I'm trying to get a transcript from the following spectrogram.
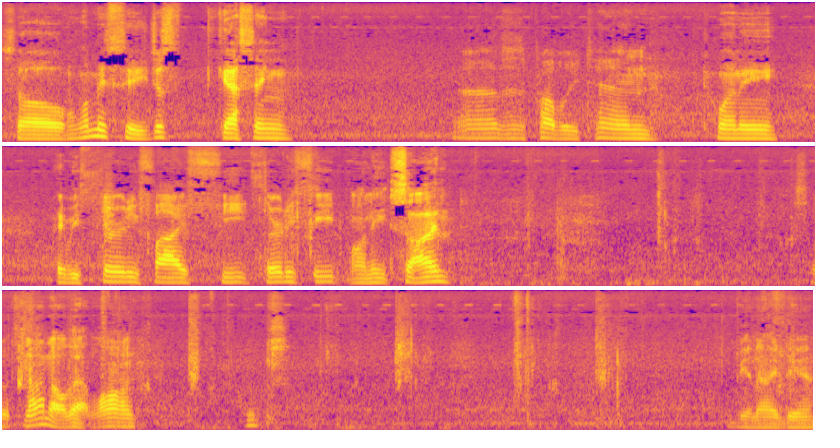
So let me see, just guessing, uh, this is probably 10, 20, maybe 35 feet, 30 feet on each side. So it's not all that long. Oops. Be an idea.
